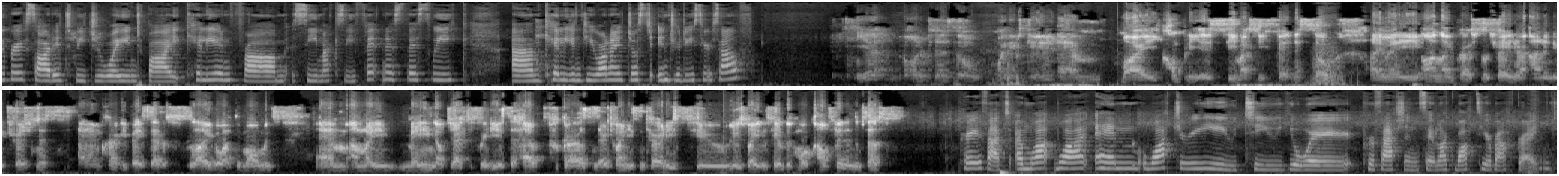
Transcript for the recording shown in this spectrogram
super excited to be joined by Killian from CMAXI Fitness this week. Um, Killian, do you want to just introduce yourself? Yeah, 100%. So my name is Killian. Um, my company is CMAXI Fitness. So I'm a online personal trainer and a nutritionist. I'm currently based out of Sligo at the moment. Um, and my main objective really is to help girls in their 20s and 30s to lose weight and feel a bit more confident in themselves. Perfect. And what what um what drew you to your profession? So like, what's your background?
